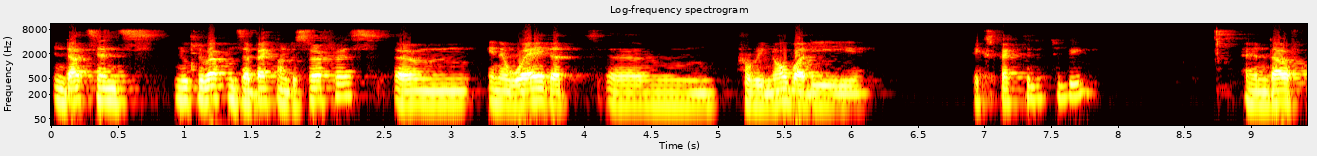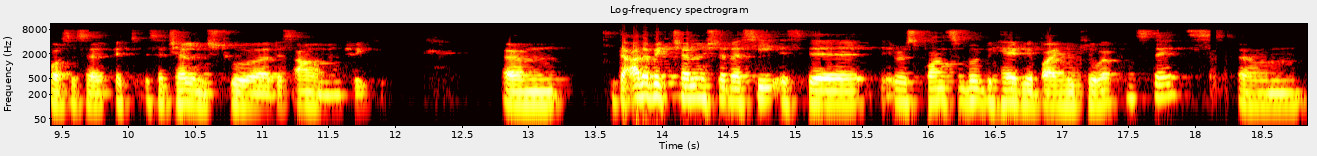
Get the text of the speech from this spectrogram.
in that sense, nuclear weapons are back on the surface um, in a way that um, probably nobody expected it to be. And that, of course, is a, it's a challenge to a disarmament treaty. Um, the other big challenge that I see is the, the irresponsible behavior by nuclear weapon states. Um,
